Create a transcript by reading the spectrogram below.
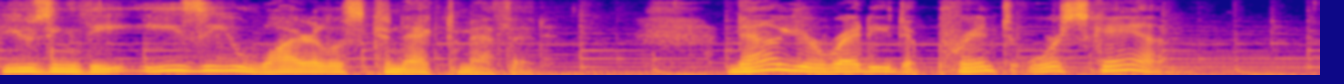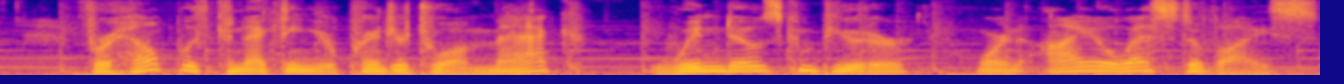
using the Easy Wireless Connect method. Now you're ready to print or scan. For help with connecting your printer to a Mac, Windows computer, or an iOS device,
